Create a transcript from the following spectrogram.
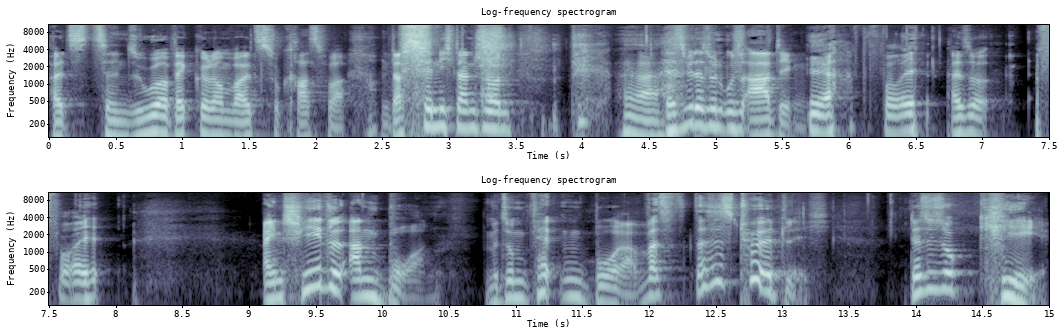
als Zensur weggenommen, weil es zu krass war. Und das finde ich dann schon, das ist wieder so ein USA-Ding. Ja, voll, Also voll. Ein Schädel anbohren mit so einem fetten Bohrer, was, das ist tödlich. Das ist okay.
